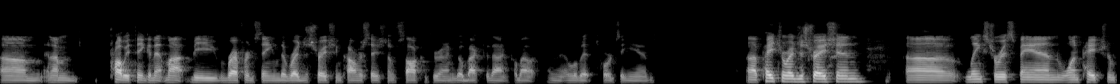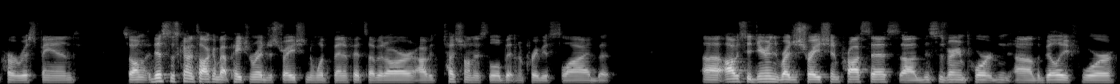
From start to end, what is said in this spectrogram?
um, and I'm probably thinking that might be referencing the registration conversation I was talking through, and I can go back to that and come out in a little bit towards the end. Uh, patron registration, uh, links to wristband, one patron per wristband. So this is kind of talking about patron registration and what the benefits of it are. I touched on this a little bit in a previous slide, but uh, obviously, during the registration process, uh, this is very important. Uh, the ability for,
